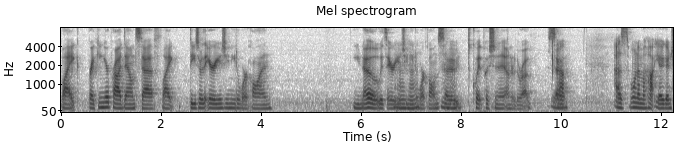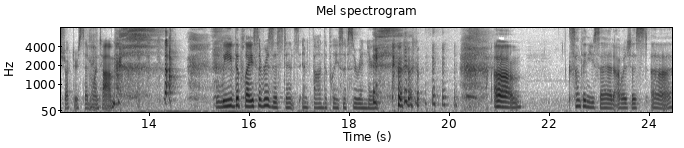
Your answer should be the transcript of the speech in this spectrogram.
like breaking your pride down stuff. Like these are the areas you need to work on. You know, it's areas mm-hmm. you need to mm-hmm. work on. So mm-hmm. quit pushing it under the rug. So, yeah. as one of my hot yoga instructors said one time, leave the place of resistance and find the place of surrender. um, something you said, I was just, uh,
